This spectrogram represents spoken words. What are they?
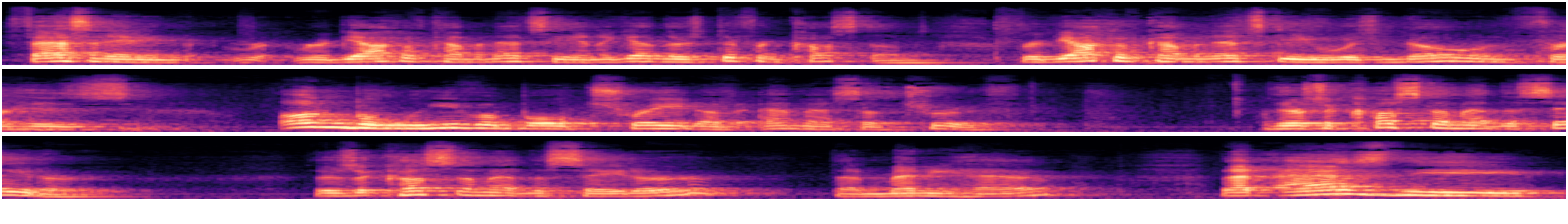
Fascinating. Rabbi Yaakov Kamenetsky, and again, there's different customs. Rabbi Yaakov Kamenetsky was known for his unbelievable trait of emes of truth. There's a custom at the Seder. There's a custom at the Seder that many have, that as the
